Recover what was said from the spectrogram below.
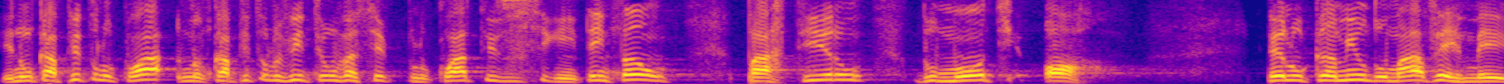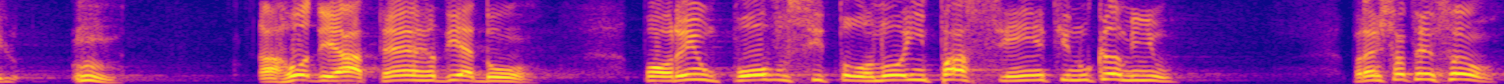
E no capítulo, 4, no capítulo 21, versículo 4, diz o seguinte: Então partiram do monte Ó, pelo caminho do mar vermelho, a rodear a terra de Edom. Porém, o povo se tornou impaciente no caminho. Preste atenção.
